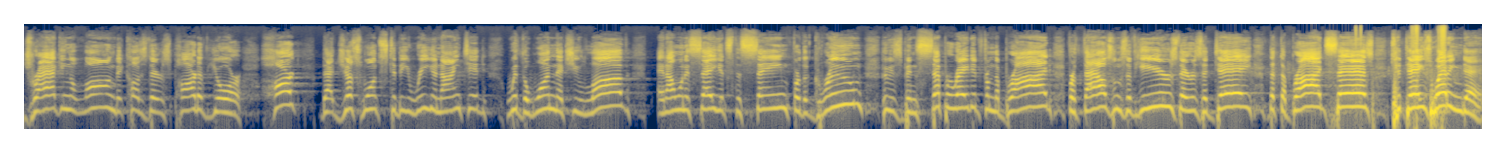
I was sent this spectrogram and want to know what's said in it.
dragging along because there's part of your heart that just wants to be reunited with the one that you love. And I want to say it's the same for the groom who has been separated from the bride for thousands of years. There is a day that the bride says, Today's wedding day.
